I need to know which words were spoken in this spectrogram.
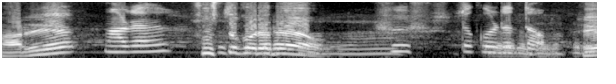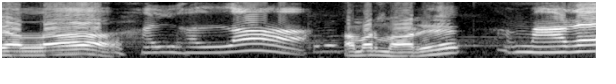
মারে। মারে। সুস্থ করে দাও। সুস্থ করে দাও। হে আল্লাহ। হাই হাল্লা। আমার মারে। মারে।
